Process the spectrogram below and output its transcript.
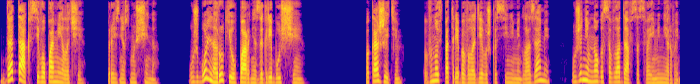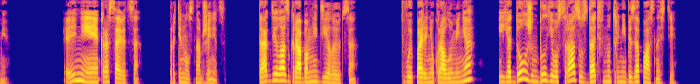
Да так, всего по мелочи, произнес мужчина. Уж больно руки у парня загребущие. Покажите. Вновь потребовала девушка с синими глазами, уже немного совладав со своими нервами. «Э, не, красавица!» — протянул снабженец. Так дела с грабом не делаются. Твой парень украл у меня, и я должен был его сразу сдать внутренней безопасности.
